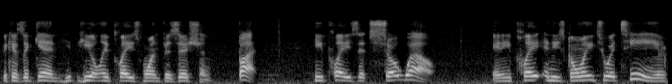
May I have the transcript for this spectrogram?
because again he, he only plays one position, but he plays it so well, and he play and he's going to a team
